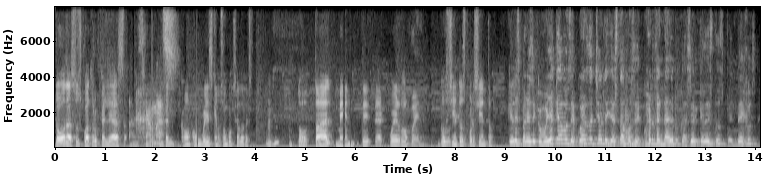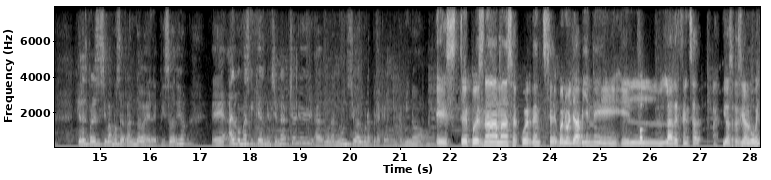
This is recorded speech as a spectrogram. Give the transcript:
todas sus cuatro peleas han sido Jamás. con, con güeyes que no son boxeadores. Totalmente de acuerdo, Bueno, 200%. ¿qué les parece? Como ya quedamos de acuerdo, Charlie, ya estamos de acuerdo en algo acerca de estos pendejos. ¿Qué les parece si vamos cerrando el episodio? Eh, ¿Algo más que quieras mencionar, Charlie? ¿Algún anuncio? ¿Alguna pelea que venga en camino? O- Este, pues nada más acuérdense, bueno, ya viene el- la defensa. ¿Ibas a decir algo, güey?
